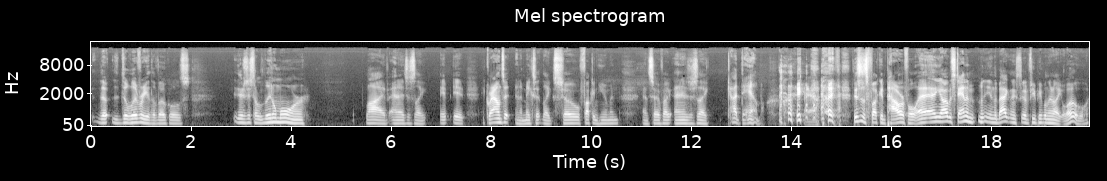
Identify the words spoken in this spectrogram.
the, the delivery of the vocals, there's just a little more live and it's just like it, it it grounds it and it makes it like so fucking human and so fuck and it's just like god damn like, this is fucking powerful. And, and, you know i was standing in the back next to a few people and they're like whoa.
